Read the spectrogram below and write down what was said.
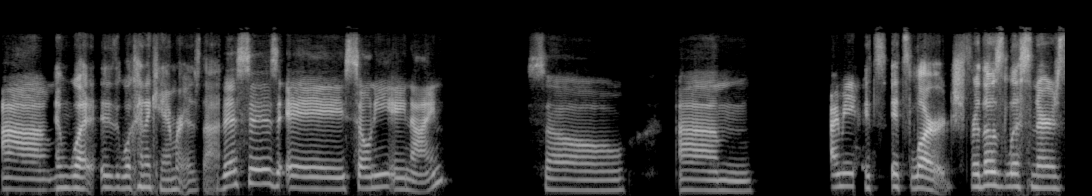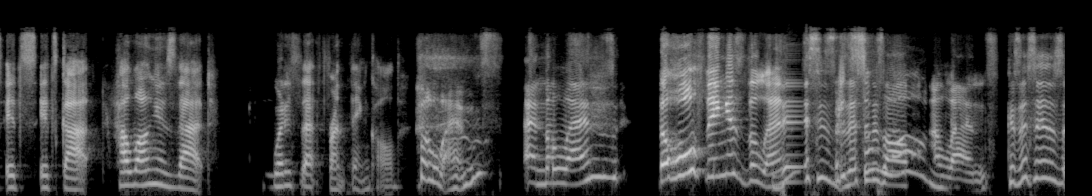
Um, and what is what kind of camera is that This is a Sony A9. So, um, I mean, it's it's large for those listeners it's it's got how long is that what is that front thing called the lens and the lens. the whole thing is the lens This is this so is all a lens because this is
